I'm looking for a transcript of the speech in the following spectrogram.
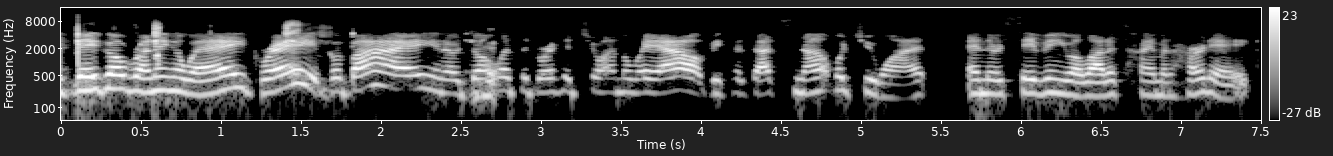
If they go running away, great, bye-bye, you know, don't let the door hit you on the way out because that's not what you want, and they're saving you a lot of time and heartache,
